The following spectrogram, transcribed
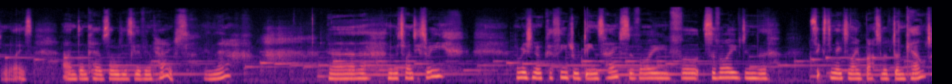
and Dunkeld's oldest living house in there. Uh, number 23. Original Cathedral Dean's House survive, uh, survived in the 1689 Battle of Dunkeld.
